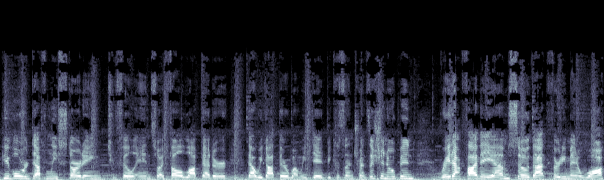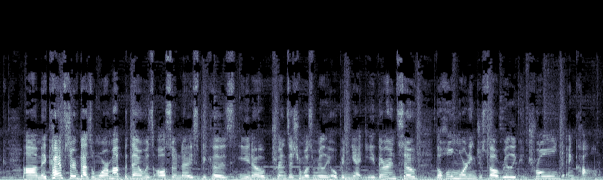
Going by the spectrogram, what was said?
people were definitely starting to fill in. So I felt a lot better that we got there when we did because then transition opened right at 5 a.m. So that 30 minute walk, um, it kind of served as a warm up, but then it was also nice because, you know, transition wasn't really open yet either. And so the whole morning just felt really controlled and calm.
